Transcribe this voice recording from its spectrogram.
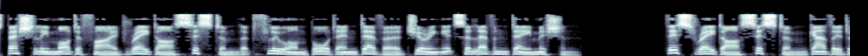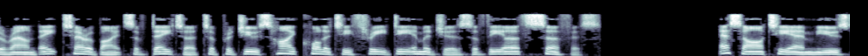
specially modified radar system that flew on board Endeavour during its 11-day mission. This radar system gathered around 8 terabytes of data to produce high-quality 3D images of the Earth's surface. SRTM used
